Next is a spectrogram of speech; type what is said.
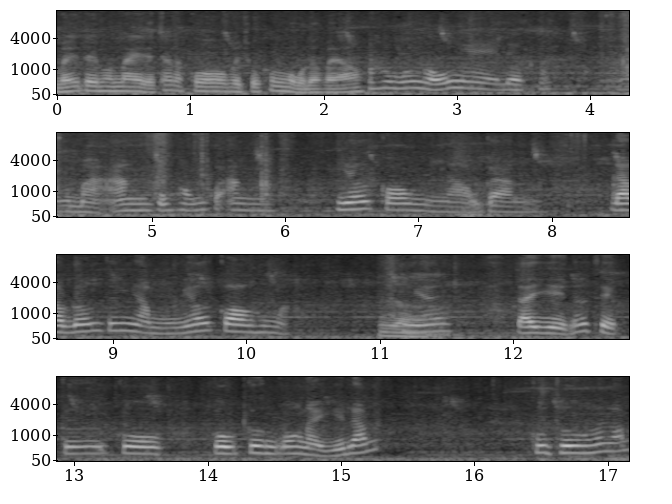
mấy đêm hôm nay thì chắc là cô với chú không ngủ được phải không? Không có ngủ nghe được. Mà ăn cũng không có ăn. Nhớ con nào càng đau đớn cứ nhầm nhớ con không à? Dạ. Nhớ. Tại vì nó thiệt cứ cô cô cưng con này dữ lắm. Cô thương nó lắm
